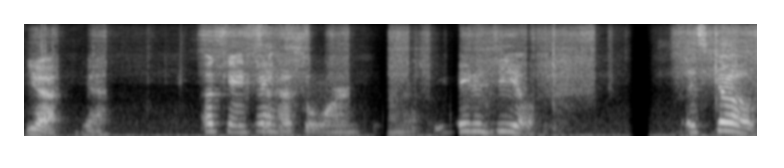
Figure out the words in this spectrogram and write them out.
Yeah, yeah. Okay, It thanks. has the warranty on it. We made a deal. Let's go.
